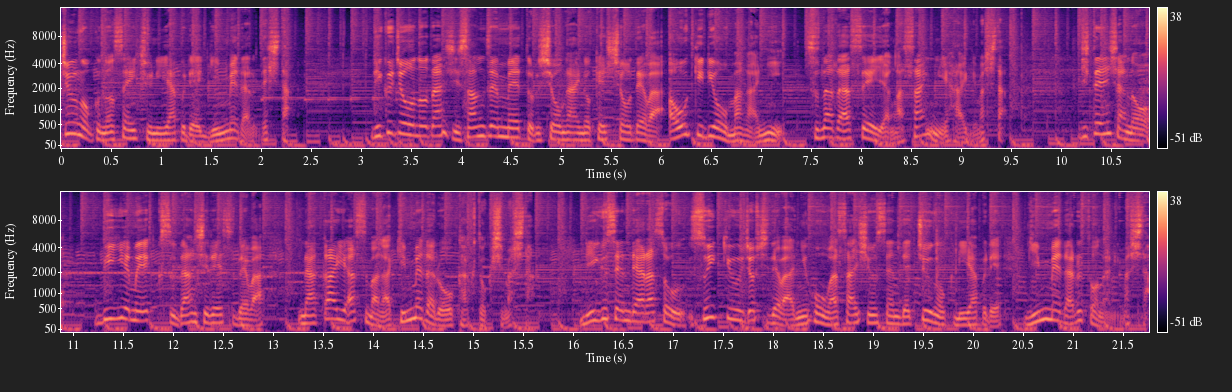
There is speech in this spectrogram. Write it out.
中国の選手に敗れ銀メダルでした。陸上の男子 3000m 障害の決勝では青木涼真が2位砂田誠也が3位に入りました。自転車の BMX 男子レースでは中井飛馬が金メダルを獲得しました。リーグ戦で争う水球女子では日本は最終戦で中国に敗れ銀メダルとなりました。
